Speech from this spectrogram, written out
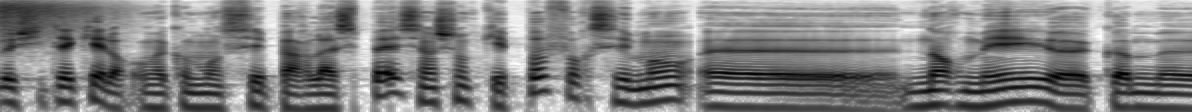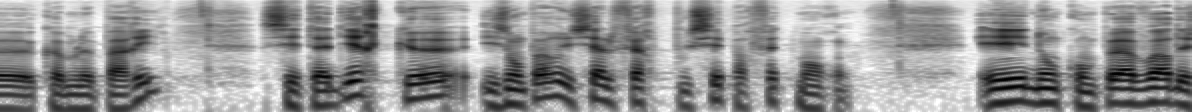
Le shiitake, alors on va commencer par l'aspect. C'est un champ qui n'est pas forcément normé comme, comme le Paris c'est-à-dire qu'ils n'ont pas réussi à le faire pousser parfaitement rond. Et donc on peut avoir des,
